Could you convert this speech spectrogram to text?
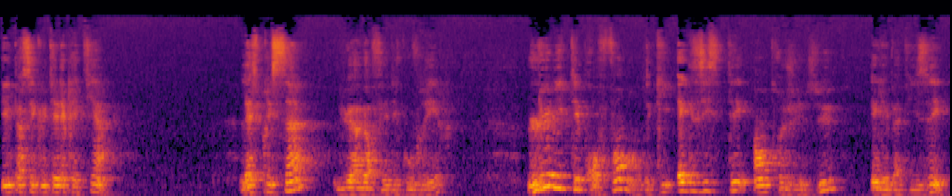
il persécutait les chrétiens. L'Esprit Saint lui a alors fait découvrir l'unité profonde qui existait entre Jésus et les baptisés.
